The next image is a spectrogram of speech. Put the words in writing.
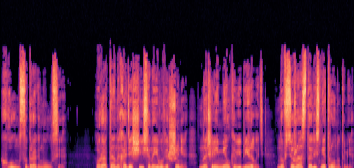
холм содрогнулся. Врата, находящиеся на его вершине, начали мелко вибрировать, но все же остались нетронутыми.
